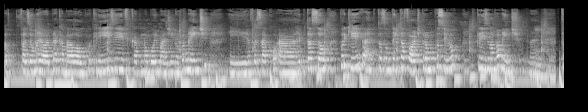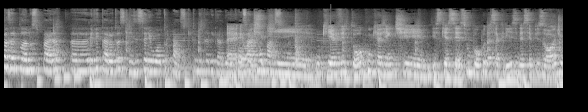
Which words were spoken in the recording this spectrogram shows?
uh, fazer o melhor para acabar logo com a crise, ficar com uma boa imagem novamente e reforçar a reputação, porque a reputação tem que estar forte para uma possível crise novamente, né? Uhum. Fazer planos para uh, evitar outras crises seria o outro passo, que também está ligado é, com o Eu acho passo. que o que evitou com que a gente esquecesse um pouco dessa crise, desse episódio,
